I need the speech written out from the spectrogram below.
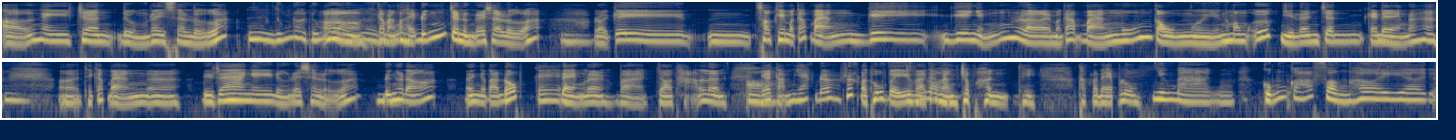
ở ngay trên đường ray xe lửa ừ, đúng rồi đúng rồi, Ờ, đúng rồi các bạn đúng có rồi. thể đứng trên đường ray xe lửa Ừ. rồi cái ừm, sau khi mà các bạn ghi ghi những lời mà các bạn muốn cầu nguyện mong ước gì lên trên cây đèn đó ha Ừ. ờ, thì các bạn ờ, đi ra ngay đường ray xe lửa đứng ở đó nên người ta đốt cái đèn lên và cho thả lên Ờ. cái cảm giác đó rất là thú vị Đúng và các rồi. bạn chụp hình thì thật là đẹp luôn nhưng mà cũng có phần hơi ờ,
